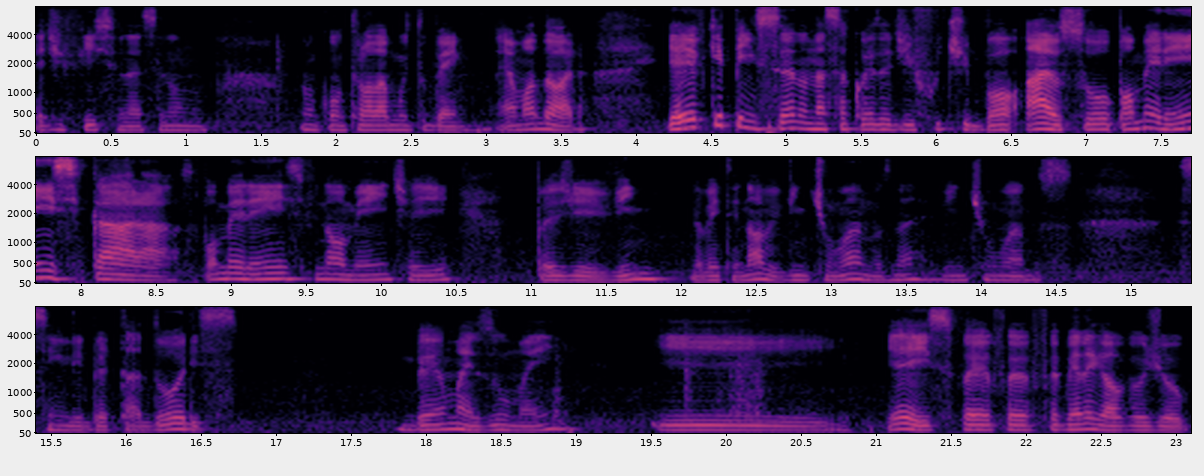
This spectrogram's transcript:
é difícil, né? Você não, não controla muito bem. É uma da hora. E aí eu fiquei pensando nessa coisa de futebol. Ah, eu sou palmeirense, cara. Sou palmeirense finalmente aí. Depois de 20, 99, 21 anos, né? 21 anos sem Libertadores. Ganhou mais uma aí. E, e é isso. Foi, foi, foi bem legal ver o jogo.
